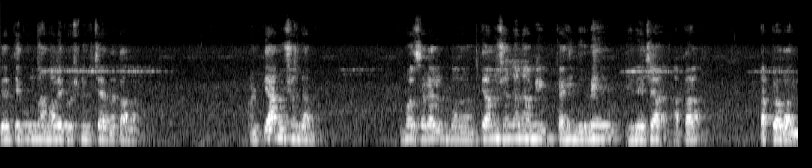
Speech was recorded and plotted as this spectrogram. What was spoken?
जनतेकडून आम्हाला प्रश्न विचारण्यात आला. आणि त्या अनुषंगानं तुम्हाला सगळ्याला त्या अनुषंगानं आम्ही काही निर्णय घेण्याच्या आता टप्प्यावर आलेलो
